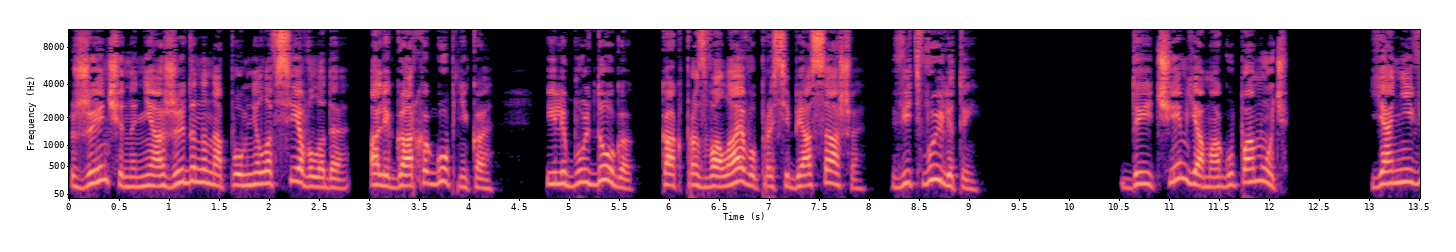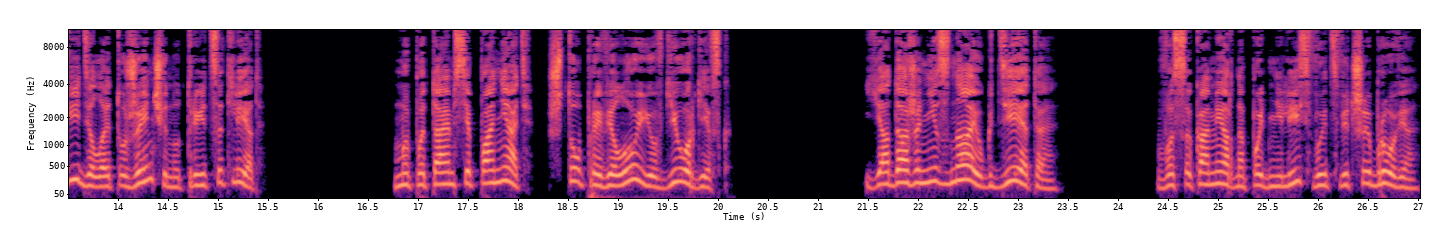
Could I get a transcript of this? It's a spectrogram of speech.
Женщина неожиданно напомнила Всеволода, олигарха-гопника, или бульдога, как прозвала его про себя Саша, ведь вылитый. Да и чем я могу помочь? Я не видела эту женщину 30 лет. Мы пытаемся понять, что привело ее в Георгиевск. Я даже не знаю, где это. Высокомерно поднялись выцветшие брови.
